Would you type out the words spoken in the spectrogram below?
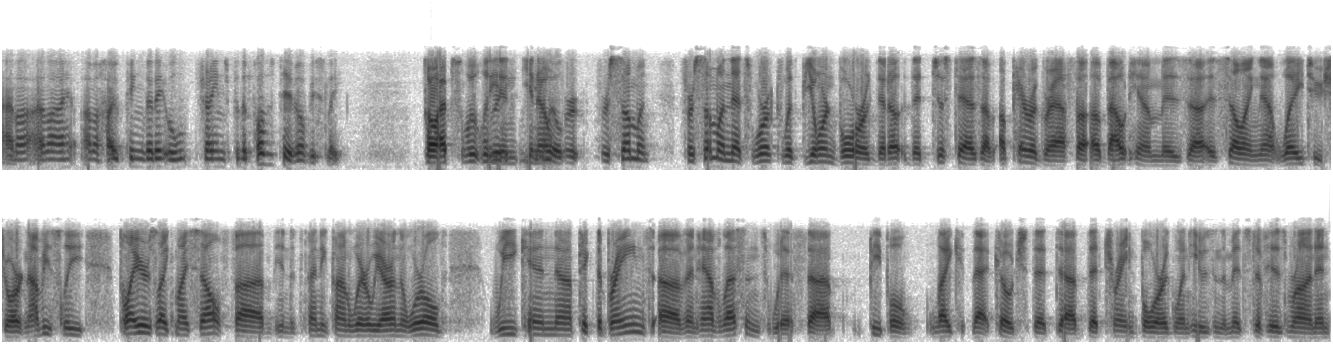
and I, and I I'm hoping that it will change for the positive, obviously. Oh, absolutely, really, and you know, for for someone for someone that's worked with Bjorn Borg, that uh, that just has a, a paragraph uh, about him is uh, is selling that way too short. And obviously, players like myself, uh, in, depending upon where we are in the world, we can uh, pick the brains of and have lessons with uh, people like that coach that uh, that trained Borg when he was in the midst of his run. And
